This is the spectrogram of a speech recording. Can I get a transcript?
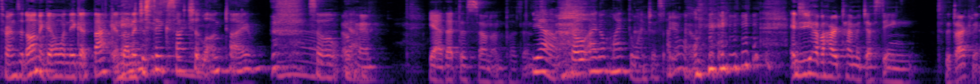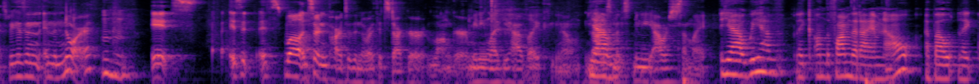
turns it on again when they get back, and then it just takes such a long time. So yeah. Okay. Yeah, that does sound unpleasant. Yeah, so I don't mind the winters at all. And did you have a hard time adjusting to the darkness? Because in in the north, Mm-hmm. It's is it it's well in certain parts of the north it's darker longer, meaning like you have like you know not Yeah. as much many hours of sunlight. Yeah, we have like on the farm that I am now about like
